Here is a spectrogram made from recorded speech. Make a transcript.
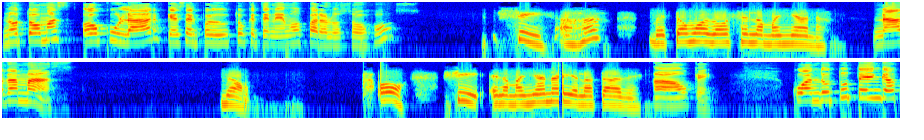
¿No tomas ocular, que es el producto que tenemos para los ojos? Sí, ajá. Me tomo dos en la mañana. ¿Nada más? No. Oh, Sí, en la mañana y en la tarde. Ah, ok. Cuando tú tengas,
